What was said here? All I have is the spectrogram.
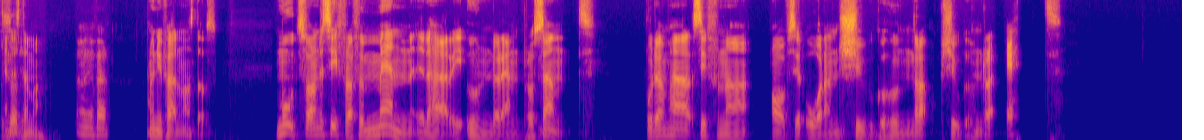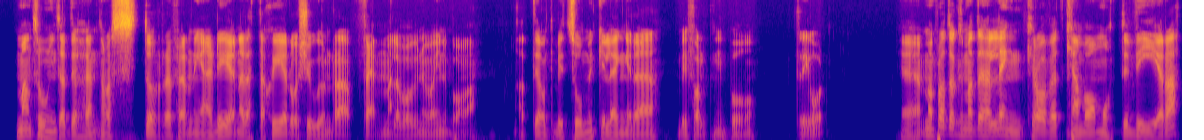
Kan det stämma? Ungefär. Ungefär någonstans. Motsvarande siffra för män i det här är under 1%. Och de här siffrorna avser åren 2000 och 2001. Man tror inte att det har hänt några större förändringar i det när detta sker då 2005, eller vad vi nu var inne på. Va? Att det har inte blivit så mycket längre befolkning på tre år. Eh, man pratar också om att det här längdkravet kan vara motiverat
